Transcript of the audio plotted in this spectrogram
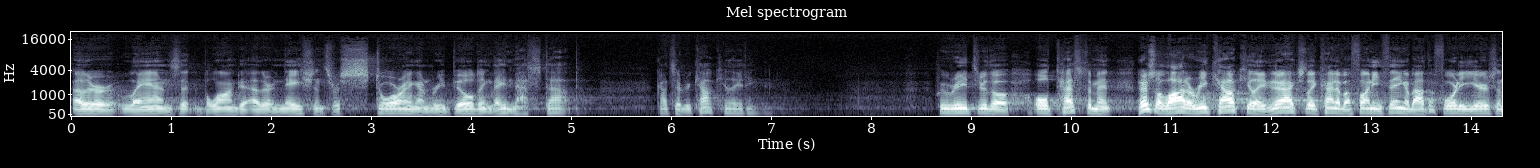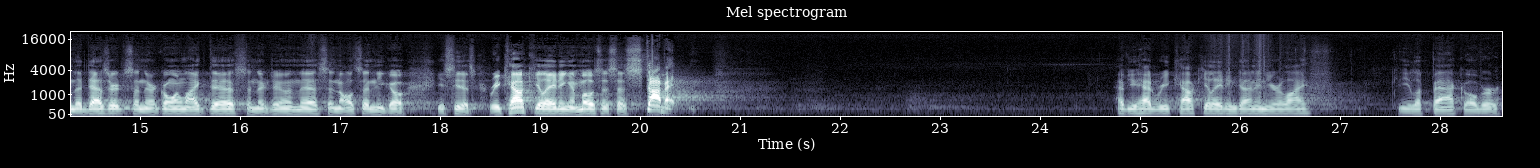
other lands that belong to other nations, restoring and rebuilding. They messed up. God said, recalculating. We read through the Old Testament, there's a lot of recalculating. There's actually kind of a funny thing about the 40 years in the deserts, and they're going like this, and they're doing this, and all of a sudden you go, you see this recalculating, and Moses says, Stop it! Have you had recalculating done in your life? Can you look back over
